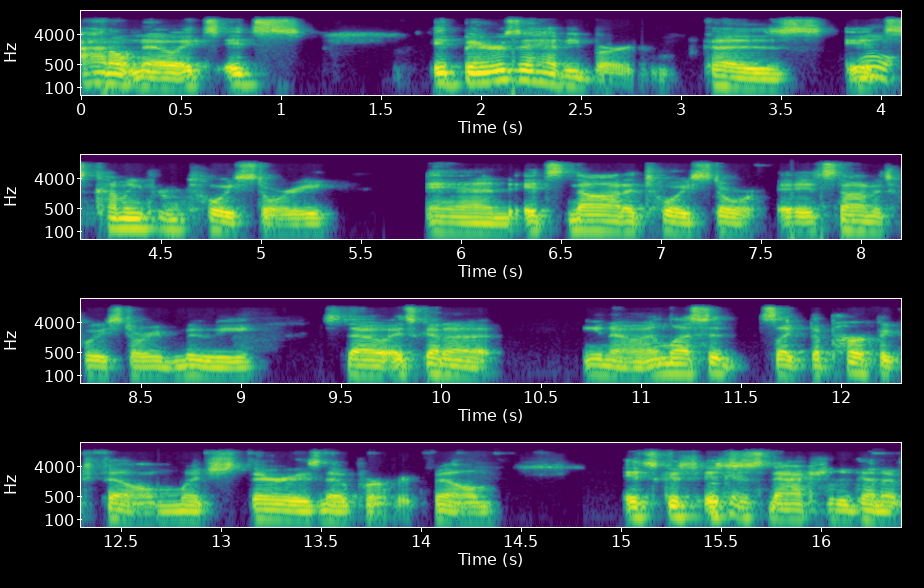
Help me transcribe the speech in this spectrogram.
I don't know. It's it's it bears a heavy burden because it's Well- coming from Toy Story and it's not a Toy Story it's not a Toy Story movie. So it's gonna, you know, unless it's like the perfect film, which there is no perfect film, it's just it's Okay. just naturally gonna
